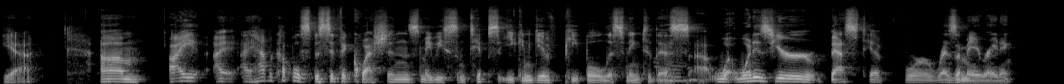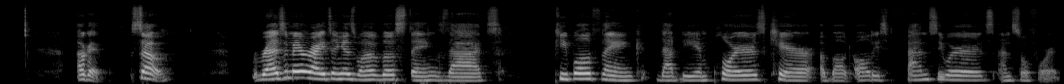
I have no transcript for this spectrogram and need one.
Yeah. Um, I, I, I have a couple specific questions, maybe some tips that you can give people listening to this. Uh, what what is your best tip for resume writing? Okay, so resume writing is one of those things that people think that the employers care about all these fancy words and so forth.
